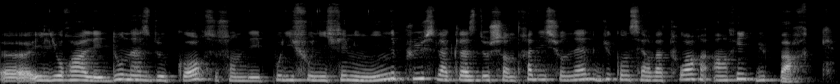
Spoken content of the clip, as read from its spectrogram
Euh, il y aura les donas de corps, ce sont des polyphonies féminines, plus la classe de chant traditionnelle du conservatoire Henri Duparc.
